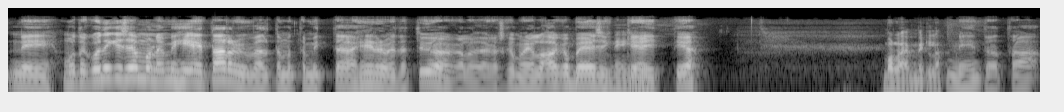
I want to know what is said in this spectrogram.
Niin, mutta kuitenkin semmonen, mihin ei tarvi välttämättä mitään hirveitä työkaluja, koska meillä on aika basic Niin. niin. keittiö, Molemmilla. niin tota,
